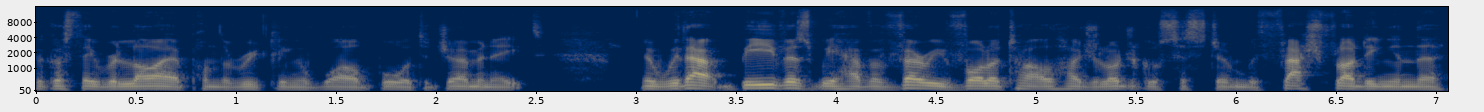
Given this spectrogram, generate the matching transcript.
because they rely upon the rootling of wild boar to germinate. Know, without beavers, we have a very volatile hydrological system with flash flooding in the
